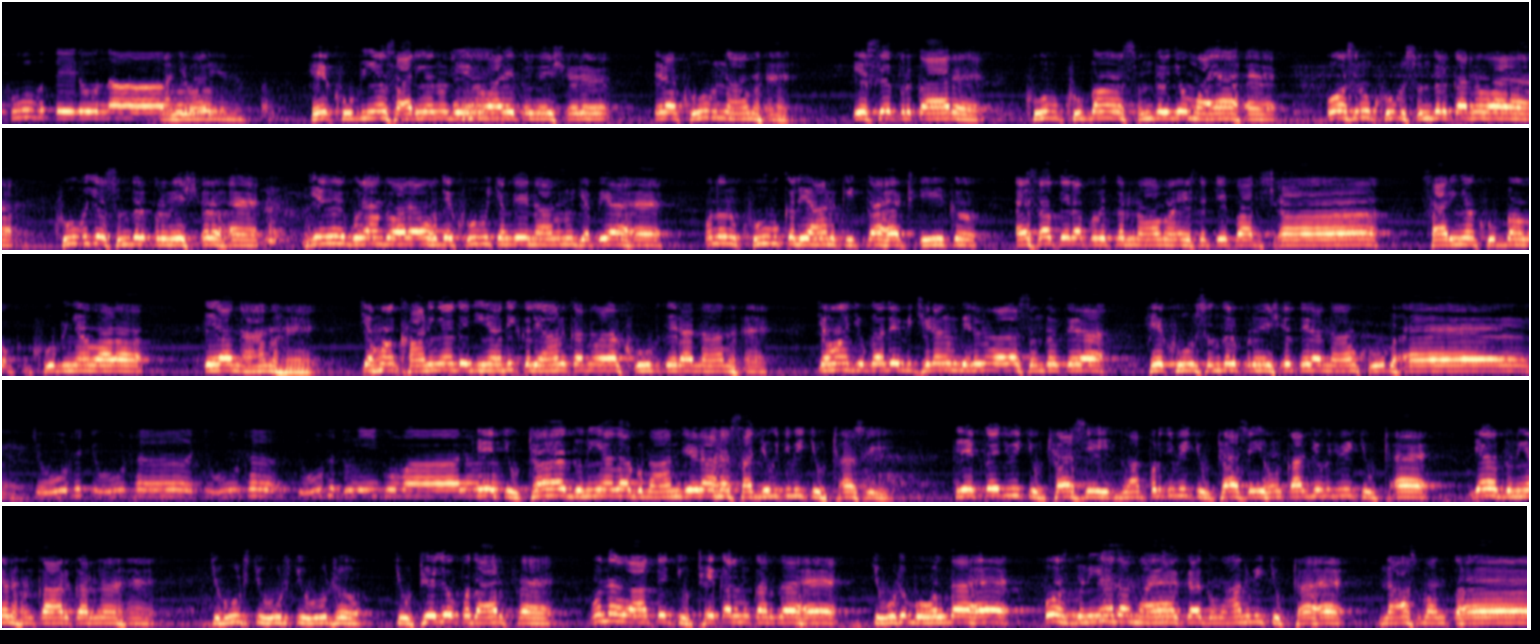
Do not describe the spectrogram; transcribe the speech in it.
ਖੂਬ ਤੇਰੋ ਨਾਮ। ਪੰਜ ਵਾਰੀ ਹੈ ਨਾ ਇਹ ਖੂਬੀਆਂ ਸਾਰੀਆਂ ਨੂੰ ਦੇਣ ਵਾਲੇ ਪਰਮੇਸ਼ਰ ਤੇਰਾ ਖੂਬ ਨਾਮ ਹੈ। ਇਸੇ ਪ੍ਰਕਾਰ ਖੂਬ ਖੂਬਾਂ ਸੁੰਦਰ ਜੋ ਮਾਇਆ ਹੈ ਉਸ ਨੂੰ ਖੂਬ ਸੁੰਦਰ ਕਰਨ ਵਾਲਾ ਖੂਬ ਜੋ ਸੁੰਦਰ ਪਰਮੇਸ਼ਰ ਹੈ, ਜਿਵੇਂ ਗੁਰਾਂ ਦੁਆਰਾ ਉਹਦੇ ਖੂਬ ਚੰਗੇ ਨਾਮ ਨੂੰ ਜਪਿਆ ਹੈ, ਉਹਨਾਂ ਨੂੰ ਖੂਬ ਕਲਿਆਣ ਕੀਤਾ ਹੈ, ਠੀਕ। ਐਸਾ ਤੇਰਾ ਪਵਿੱਤਰ ਨਾਮ ਹੈ, ਸੱਚੇ ਪਾਤਸ਼ਾਹ। ਸਾਰੀਆਂ ਖੂਬਾਂ, ਖੂਬੀਆਂ ਵਾਲਾ ਤੇਰਾ ਨਾਮ ਹੈ। ਚੌਹਾਂ ਖਾਣੀਆਂ ਦੇ ਜੀਆਂ ਦੀ ਕਲਿਆਣ ਕਰਨ ਵਾਲਾ ਖੂਬ ਤੇਰਾ ਨਾਮ ਹੈ। ਚਹਾਂ ਯੁੱਗਾਂ ਦੇ ਵਿਛੜਿਆਂ ਨੂੰ ਮਿਲਣ ਵਾਲਾ ਸੁੰਦਰ ਤੇਰਾ ਹੈ ਖੂਬ ਸੁੰਦਰ ਪਰਮੇਸ਼ਰ ਤੇਰਾ ਨਾਮ ਖੂਬ ਹੈ। ਝੂਠ ਝੂਠ ਝੂਠ ਝੂਠ ਦੁਨੀ ਗੁਮਾਨ। ਇਹ ਝੂਠਾ ਹੈ ਦੁਨੀਆ ਦਾ ਗੁਮਾਨ ਜਿਹੜਾ ਹੈ ਸਤਯੁਗ 'ਚ ਵੀ ਝੂਠਾ ਸੀ ਤ੍ਰੇਤੇ 'ਚ ਵੀ ਝੂਠਾ ਸੀ ਦੁਆਪਰ 'ਚ ਵੀ ਝੂਠਾ ਸੀ ਹੁਣ ਕਲਯੁਗ 'ਚ ਵੀ ਝੂਠਾ ਹੈ। ਜਿਹੜਾ ਦੁਨੀਆ ਨੂੰ ਹੰਕਾਰ ਕਰਨਾ ਹੈ ਝੂਠ ਝੂਠ ਝੂਠ ਝੂਠੇ ਜੋ ਪਦਾਰਥ ਹੈ ਉਹਨਾਂ ਵਾਸਤੇ ਝੂਠੇ ਕਰਮ ਕਰਦਾ ਹੈ ਝੂਠ ਬੋਲਦਾ ਹੈ ਉਸ ਦੁਨੀਆ ਦਾ ਮਾਇਆ ਦਾ ਗੁਮਾਨ ਵੀ ਝੂਠਾ ਹੈ ਨਾਸਮੰਤ ਹੈ।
